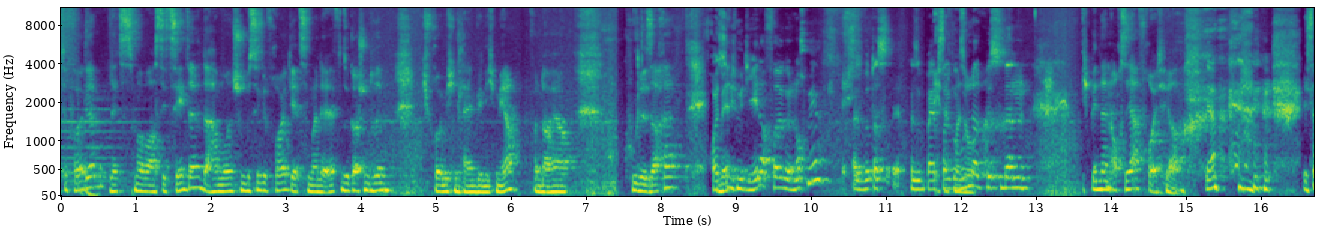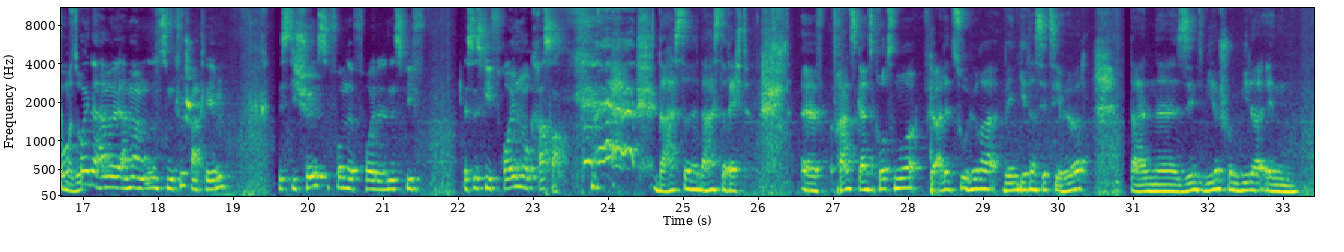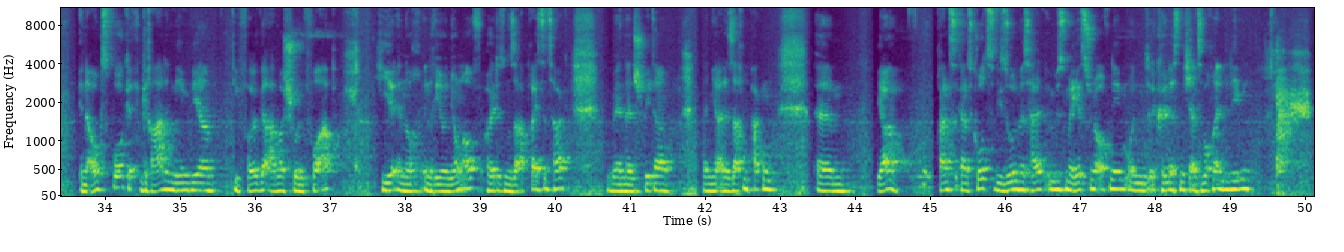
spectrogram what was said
elfte Folge. Letztes Mal war es die zehnte. Da haben wir uns schon ein bisschen gefreut. Jetzt sind wir in der elften sogar schon drin. Ich freue mich ein klein wenig mehr. Von daher coole Sache. Freust Wenn- du dich mit jeder Folge noch mehr? Also wird das, also bei Folge mal so. 100 bist du dann, Ich bin dann auch sehr erfreut, ja. ja? Ich sag mal so. Vorfreude haben wir, haben wir uns im Kühlschrank kleben. Ist die schönste Form der Freude, denn es ist wie, es ist wie Freuen nur krasser. Da hast du, da hast du recht. Äh, Franz, ganz kurz nur für alle Zuhörer, wenn ihr das jetzt hier hört, dann äh, sind wir schon wieder in, in Augsburg. Gerade nehmen wir die Folge aber schon vorab hier noch in Réunion auf. Heute ist unser Abreisetag. Wir werden dann später dann hier alle Sachen packen. Ähm, ja, Franz, ganz kurz, wieso und weshalb müssen wir jetzt schon aufnehmen und können das nicht ans Wochenende legen?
